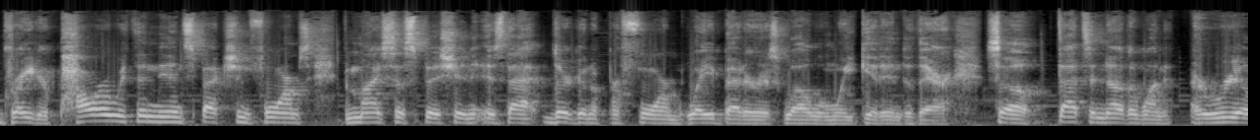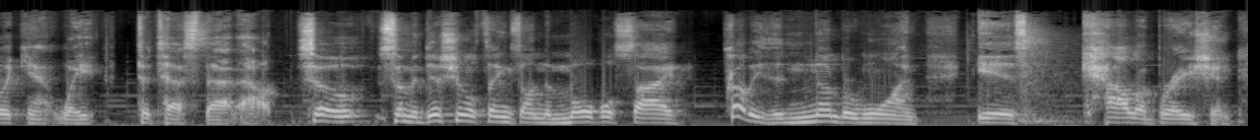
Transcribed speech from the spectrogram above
greater power within the inspection forms. And my suspicion is that they're going to perform way better as well when we get into there. So that's another one. I really can't wait to test that out. So some additional things on the mobile side, probably the number one is calibration.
